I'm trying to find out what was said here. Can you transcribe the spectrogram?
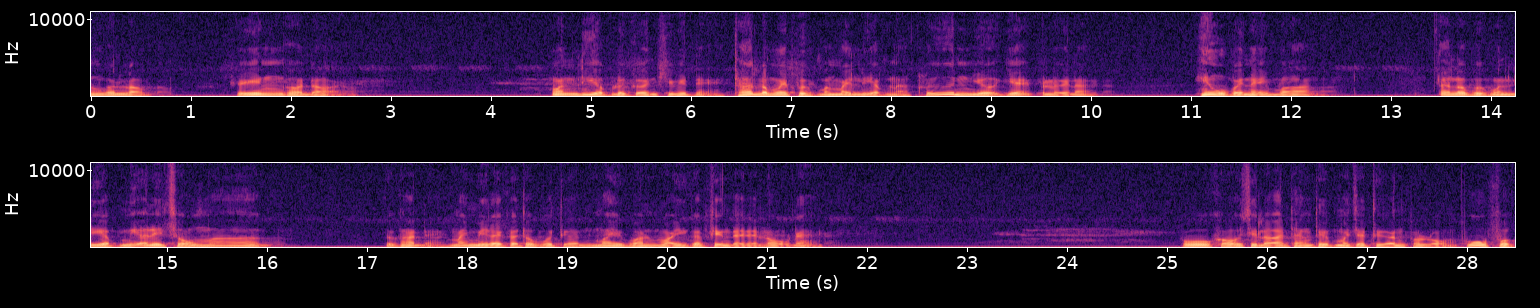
นก็หลับกินก็ได้ มันเรียบเหลือเกินชีวิตเนี่ย ถ้าเราไม่ฝึกมันไม่เรียบนะคลื่นเยอะแยะไปเลยนะ หิ้วไปไหนบ้าง ถ้าเราฝึกมันเรียบมีอะไรสงมาก ฝึกหัดเนี่ยไม่มีอะไรกระทบกระเทือน ไม่หวั่นไหวกับสิ่งใดในโลกเนี่ยภูเขาศิลาแทงทึบไม่จะเตือนพระลมผู้ฝึก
